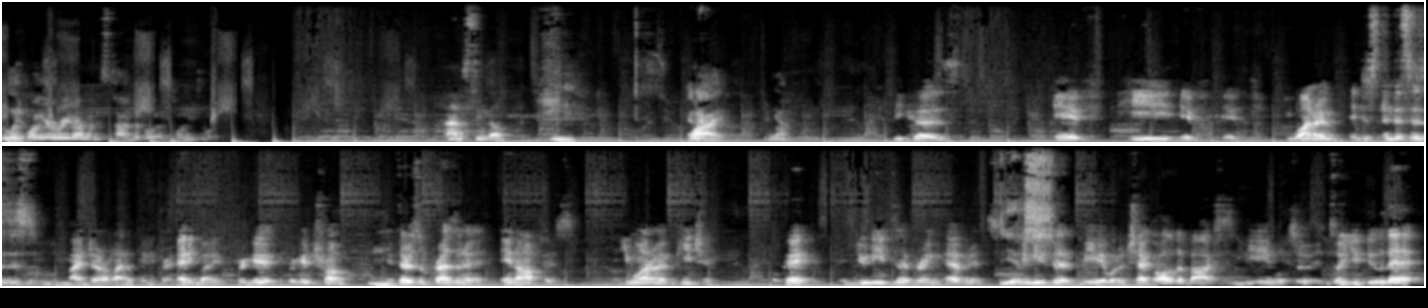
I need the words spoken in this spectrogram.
blimp on your radar when it's time to vote in 2020? Honestly, no. Why? Yeah. Because if he, if if you want to, it just and this is this is my general line of thinking for anybody. Forget forget Trump. Mhm. If there's a president in office, you want to impeach him, okay, you need to bring evidence. Yes. You need to be able to check all of the boxes and be able to. Until you do that,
